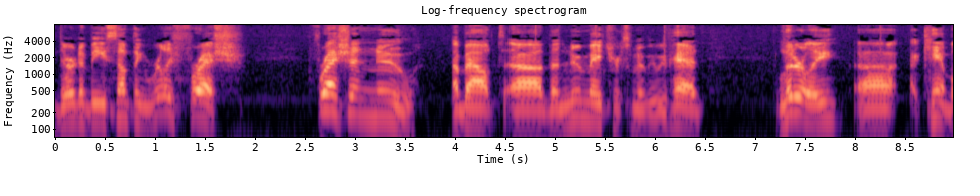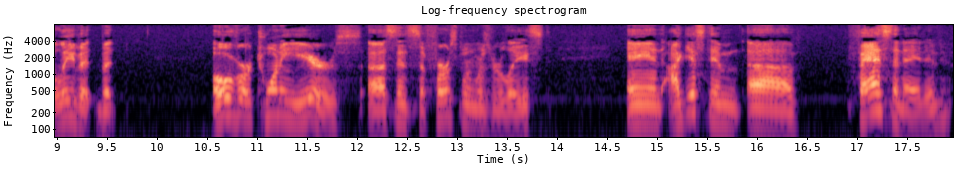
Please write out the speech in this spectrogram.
there to be something really fresh, fresh and new about uh, the new Matrix movie. We've had literally uh, I can't believe it, but over 20 years uh, since the first one was released, and I just am uh, fascinated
